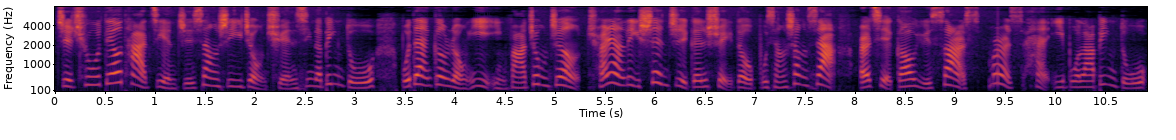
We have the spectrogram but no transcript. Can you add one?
指出 Delta 简直像是一种全新的病毒，不但更容易引发重症，传染力甚至跟水痘不相上下，而且高于 SARS、MERS 和伊波拉病毒。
